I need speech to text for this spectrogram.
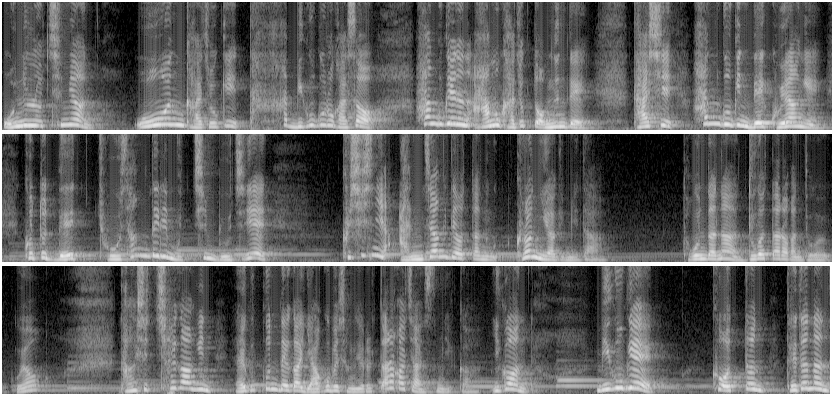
오늘로 치면 온 가족이 다 미국으로 가서 한국에는 아무 가족도 없는데 다시 한국인 내 고향에 그것도 내 조상들이 묻힌 묘지에 그 시신이 안장되었다는 그런 이야기입니다. 더군다나 누가 따라간다고요? 당시 최강인 애국 군대가 야곱의 장례를 따라가지 않습니까? 이건 미국의 그 어떤 대단한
